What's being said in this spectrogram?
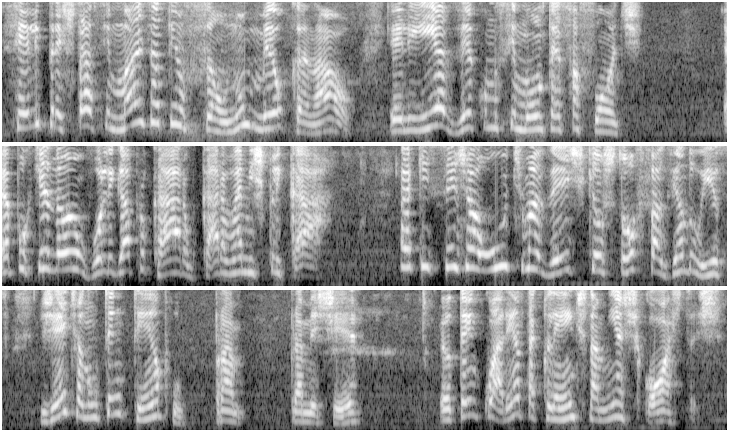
Se ele prestasse mais atenção no meu canal, ele ia ver como se monta essa fonte. É porque não, vou ligar pro cara, o cara vai me explicar é que seja a última vez que eu estou fazendo isso. Gente, eu não tenho tempo para mexer. Eu tenho 40 clientes nas minhas costas.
